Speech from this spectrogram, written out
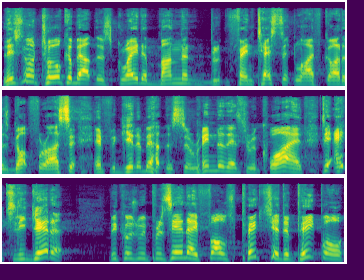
Let's not talk about this great, abundant, fantastic life God has got for us and forget about the surrender that's required to actually get it. because we present a false picture to people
